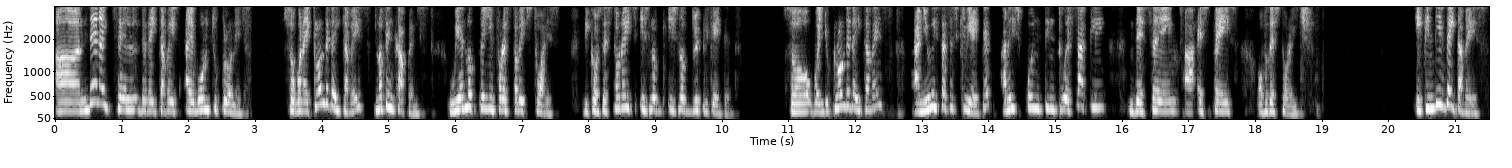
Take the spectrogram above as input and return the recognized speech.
And then I tell the database I want to clone it. So when I clone the database, nothing happens. We are not paying for storage twice because the storage is not, is not duplicated. So when you clone the database, a new instance is created and it's pointing to exactly the same uh, space of the storage. If in this database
